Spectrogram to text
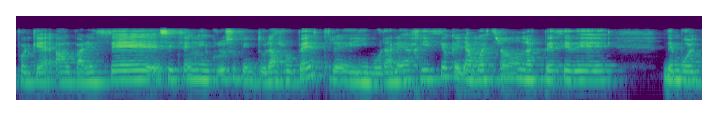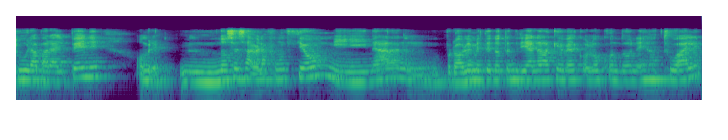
porque al parecer existen incluso pinturas rupestres y murales egipcios que ya muestran una especie de, de envoltura para el pene Hombre, no se sabe la función ni nada, probablemente no tendría nada que ver con los condones actuales,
